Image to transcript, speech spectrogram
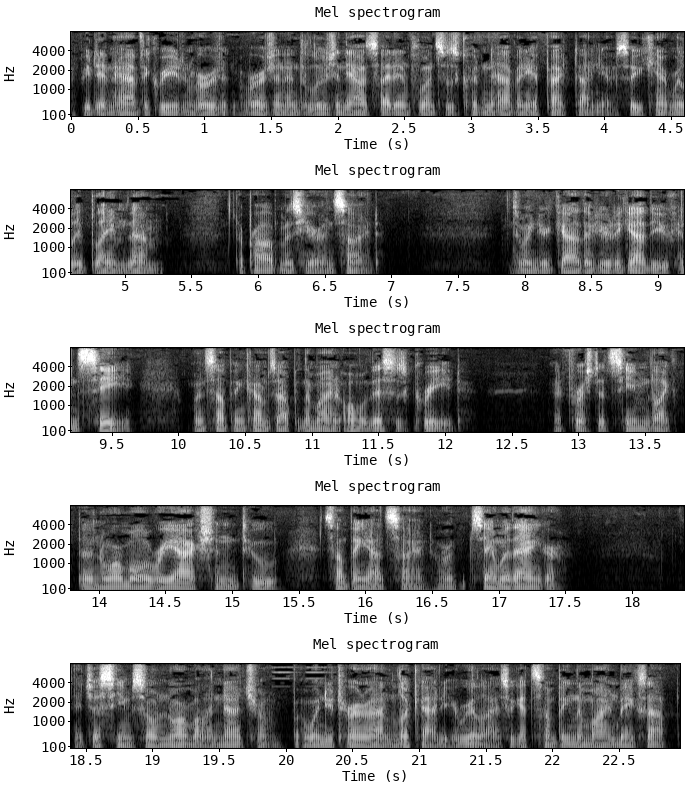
If you didn't have the greed, aversion, and delusion, the outside influences couldn't have any effect on you, so you can't really blame them. The problem is here inside. So when you're gathered here together, you can see when something comes up in the mind, oh, this is greed. At first it seemed like the normal reaction to something outside, or same with anger. It just seems so normal and natural. But when you turn around and look at it, you realize it's something the mind makes up.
